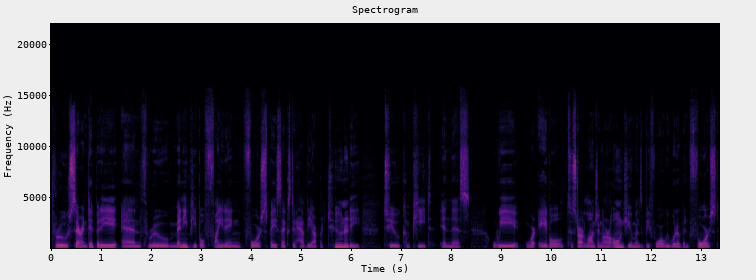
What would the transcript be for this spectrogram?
through serendipity and through many people fighting for SpaceX to have the opportunity to compete in this, we were able to start launching our own humans before we would have been forced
